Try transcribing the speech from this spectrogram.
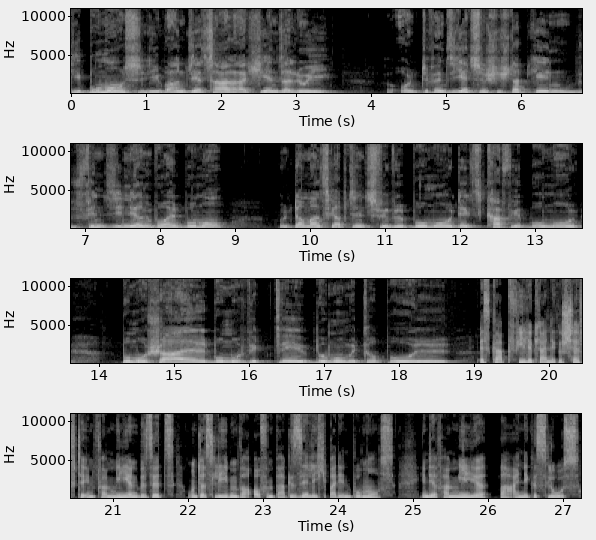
die Beaumonts, die waren sehr zahlreich hier in Saint-Louis. Und wenn Sie jetzt durch die Stadt gehen, finden Sie nirgendwo ein Beaumont. Und damals gab es den Zwiebel-Beaumont, den Kaffee-Beaumont. Beaumont-Witwe, Beaumont-Metropol. Es gab viele kleine Geschäfte in Familienbesitz und das Leben war offenbar gesellig bei den Beaumonts. In der Familie war einiges los.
